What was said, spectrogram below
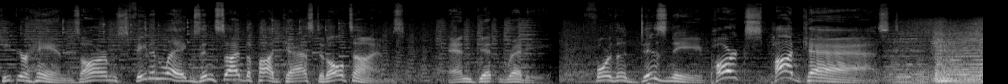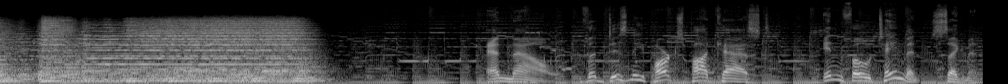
Keep your hands, arms, feet, and legs inside the podcast at all times. And get ready for the Disney Parks Podcast. And now, the Disney Parks Podcast infotainment segment.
